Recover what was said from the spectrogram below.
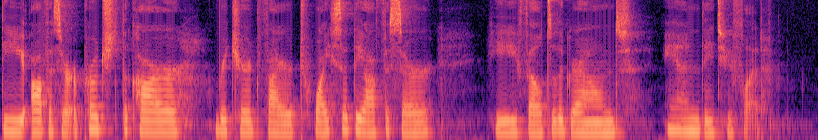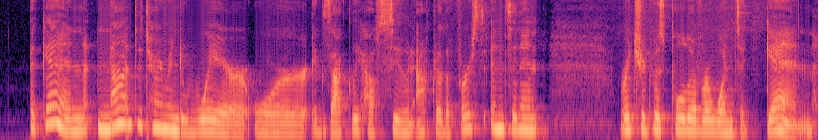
The officer approached the car. Richard fired twice at the officer. He fell to the ground, and they two fled. Again, not determined where or exactly how soon after the first incident, Richard was pulled over once again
